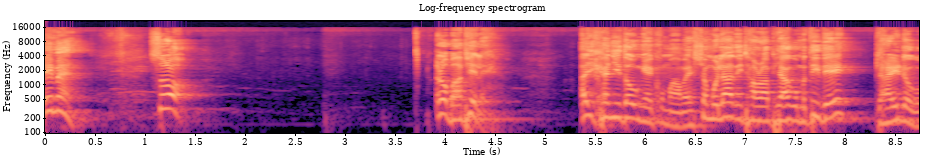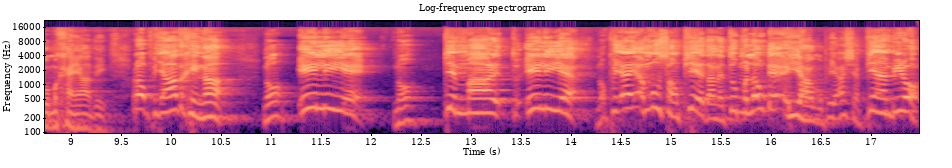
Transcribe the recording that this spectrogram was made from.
အာမင်ဆိုတော့အဲ့တော့ဘာဖြစ်လဲအဲ့ဒီခန်းကြီးသုံးငယ်ခွန်မှာပဲရှမွေလသည်ထာဝရဘုရားကိုမသိသေးဗျာဒိတ်တော်ကိုမခံရသေးအဲ့တော့ဘုရားသခင်က နော်အေလိရဲ့နော်ပြစ်မှားအေလိရဲ့နော်ဘုရားရဲ့အမှုဆောင်ဖြစ်ရတာနဲ့ तू မလုပ်တဲ့အရာကိုဘုရားရှင်ပြန်ပြီးတော့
